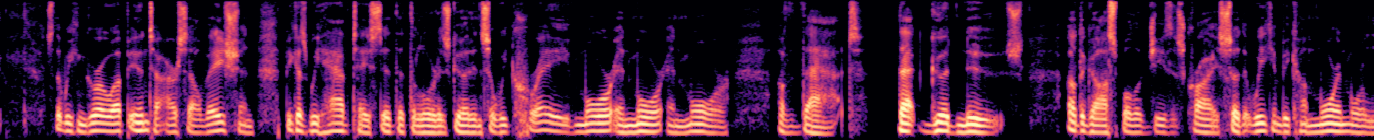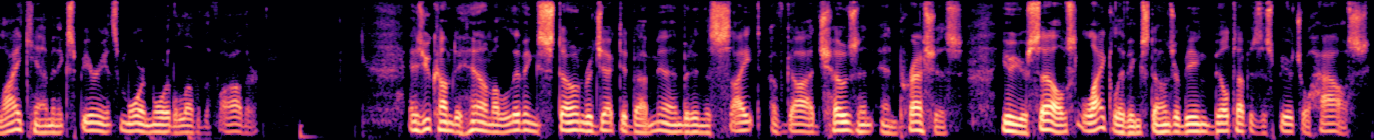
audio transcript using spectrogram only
so that we can grow up into our salvation because we have tasted that the Lord is good. And so we crave more and more and more of that, that good news of the gospel of Jesus Christ so that we can become more and more like him and experience more and more the love of the Father. As you come to him, a living stone rejected by men, but in the sight of God chosen and precious, you yourselves, like living stones, are being built up as a spiritual house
